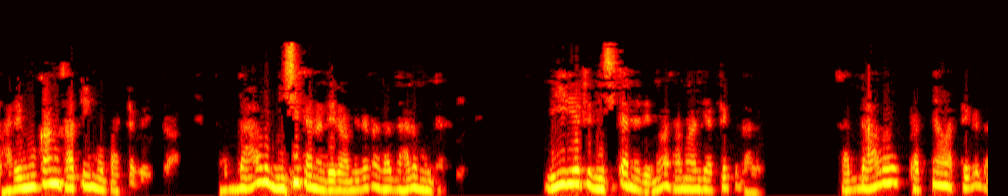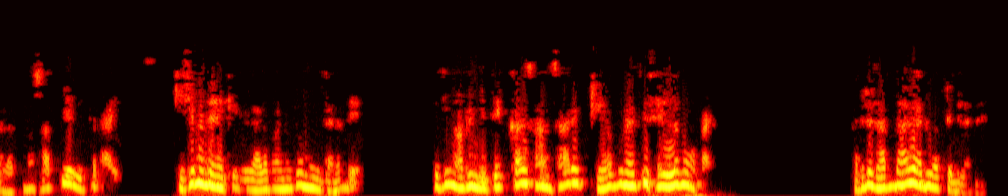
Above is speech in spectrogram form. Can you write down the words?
පරිමුඛං සතිය මුපට්ඨ වෙත්වා. සද්ධාව නිසිතන දෙනවා මිසක සද්ධාල මුදල්. වීර්යයට නිසිතන දෙනවා සමාධියත් එක්ක ගලප. සද්ධාව ප්‍රඥාවත් එක්ක ගලපන සතිය විතරයි. කිසිම දෙයක් එක්ක ගලපන්න කො මුල් තැන දෙන්නේ. ඉතින් අපි මෙතෙක් කල සංසාරේ කියපු නැති සෙල්ලම මොකයි? අපිට සද්ධාවේ අඩුවක් තිබිලා නැහැ.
